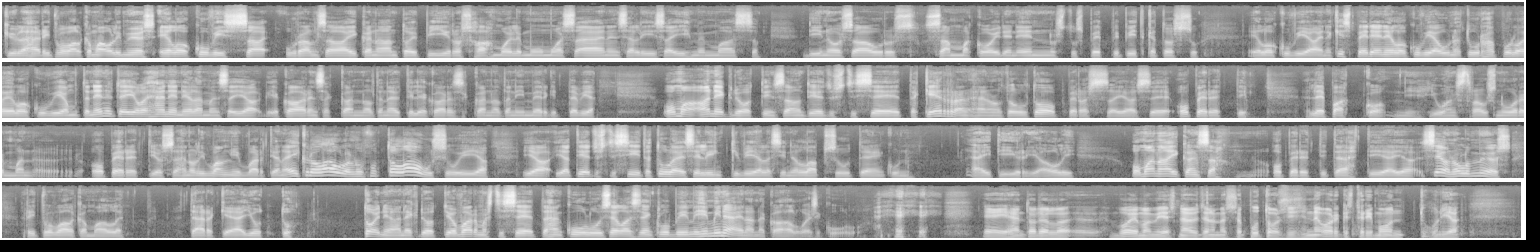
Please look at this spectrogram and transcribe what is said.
Kyllähän Ritva Valkama oli myös elokuvissa uransa aikana, antoi piirroshahmoille muun muassa äänensä Liisa Ihmemaassa. Dinosaurus, Sammakoiden ennustus, Peppi Pitkätossu, elokuvia, ainakin Speden elokuvia, Una Turhapulo elokuvia, mutta ne nyt ei ole hänen elämänsä ja, ja kaarensa kannalta, näyttelijäkaarensa kannalta niin merkittäviä. Oma anekdoottinsa on tietysti se, että kerran hän on ollut oopperassa ja se operetti Lepakko, niin Juhan Strauss nuoremman operetti, jossa hän oli vanginvartijana. Ei kyllä laulanut, mutta lausui. Ja, ja, ja tietysti siitä tulee se linkki vielä sinne lapsuuteen, kun äiti Irja oli oman aikansa operettitähtiä. Ja se on ollut myös Ritva Valkamalle tärkeä juttu. Toinen anekdootti on varmasti se, että hän kuului sellaiseen klubiin, mihin minä en ainakaan haluaisi kuulua. Ei, hän todella voimamies näytelmässä putosi sinne orkesterimonttuun ja,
